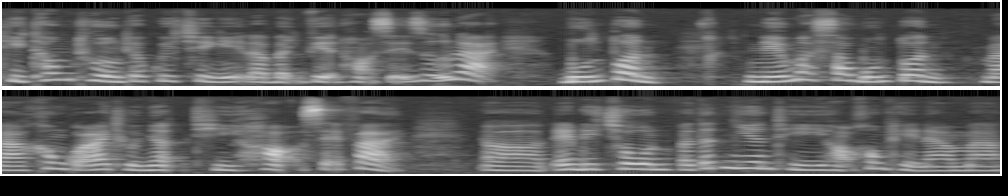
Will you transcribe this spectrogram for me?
Thì thông thường theo quy trình ấy là bệnh viện họ sẽ giữ lại 4 tuần. Nếu mà sau 4 tuần mà không có ai thừa nhận thì họ sẽ phải Ờ, uh, đem đi chôn và tất nhiên thì họ không thể nào mà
